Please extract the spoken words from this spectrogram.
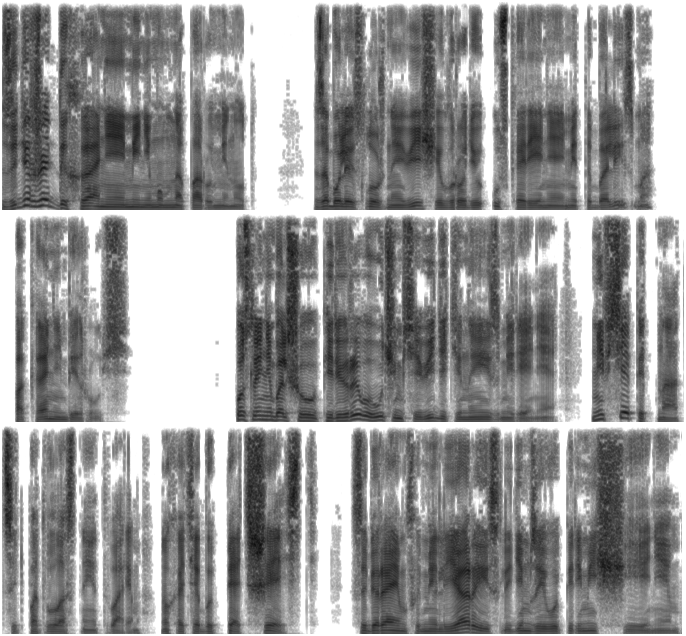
задержать дыхание минимум на пару минут. За более сложные вещи, вроде ускорения метаболизма, пока не берусь. После небольшого перерыва учимся видеть иные измерения. Не все 15 подвластные тварям, но хотя бы 5-6. Собираем фамильяры и следим за его перемещением,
